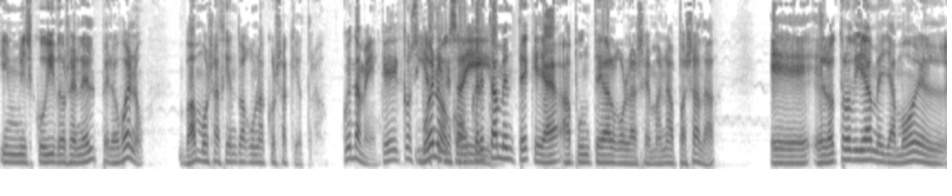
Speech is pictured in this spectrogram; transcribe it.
inmiscuidos en él, pero bueno, vamos haciendo alguna cosa que otra. Cuéntame, ¿qué cosillas bueno, tienes ahí? concretamente, que ya apunté algo la semana pasada, eh, el otro día me llamó el,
